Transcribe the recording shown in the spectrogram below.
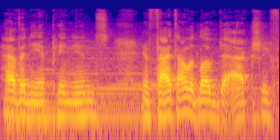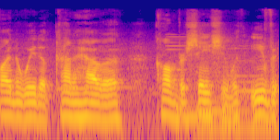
have any opinions. In fact, I would love to actually find a way to kind of have a conversation with even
